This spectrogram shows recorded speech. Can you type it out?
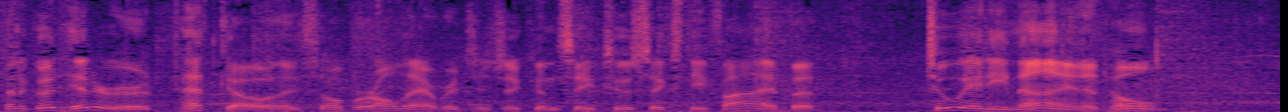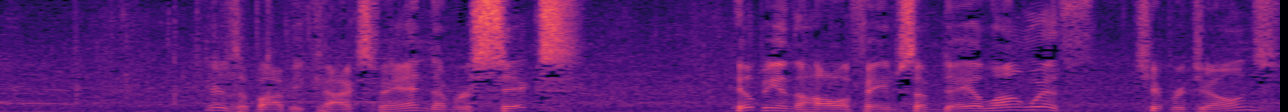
been a good hitter at Petco. His overall average, as you can see, 265, but 289 at home. Here's a Bobby Cox fan, number six. He'll be in the Hall of Fame someday, along with Chipper Jones.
